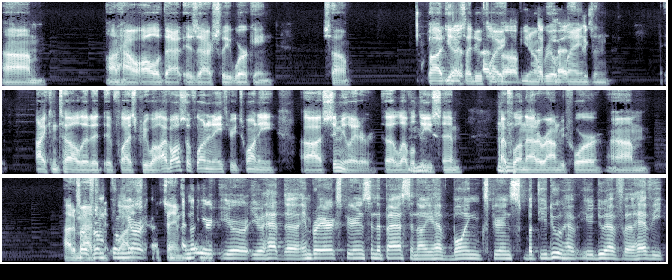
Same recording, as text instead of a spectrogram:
um, on how all of that is actually working. So, but yes, yes I do fly, uh, you know, real planes, and I can tell that it, it flies pretty well. I've also flown an A320 uh, simulator, uh, level mm-hmm. D sim. Mm-hmm. I've flown that around before. Um, I'd so imagine from, flies your, the same. I know you're, you're you had the Embraer experience in the past, and now you have Boeing experience, but you do have you do have a heavy,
